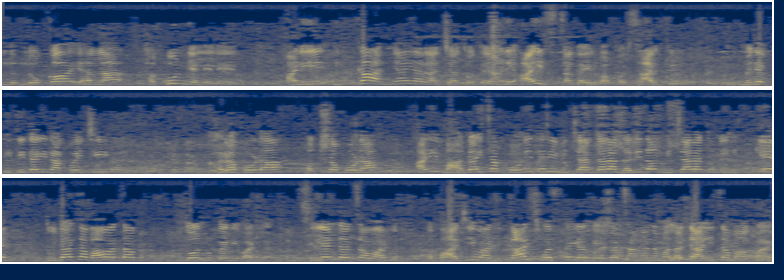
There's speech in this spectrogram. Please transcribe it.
लोक ह्याला थकून गेलेले आहेत. आणि इतका अन्याय या राज्यात होतोय आणि आईसचा गैरवापर. सारखी म्हणजे भीती तरी दाखवायची खरं फोडा पक्ष फोडा आणि महागाईचा कोणीतरी विचार करा घरी जाऊन विचारा तुम्ही इतके दुधाचा भाव आता दोन रुपयांनी वाढलाय सिलेंडरचा वाढला भाजी वाढली काय स्वस्त या देशात सांगा ना मला डाळीचा भाव काय?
